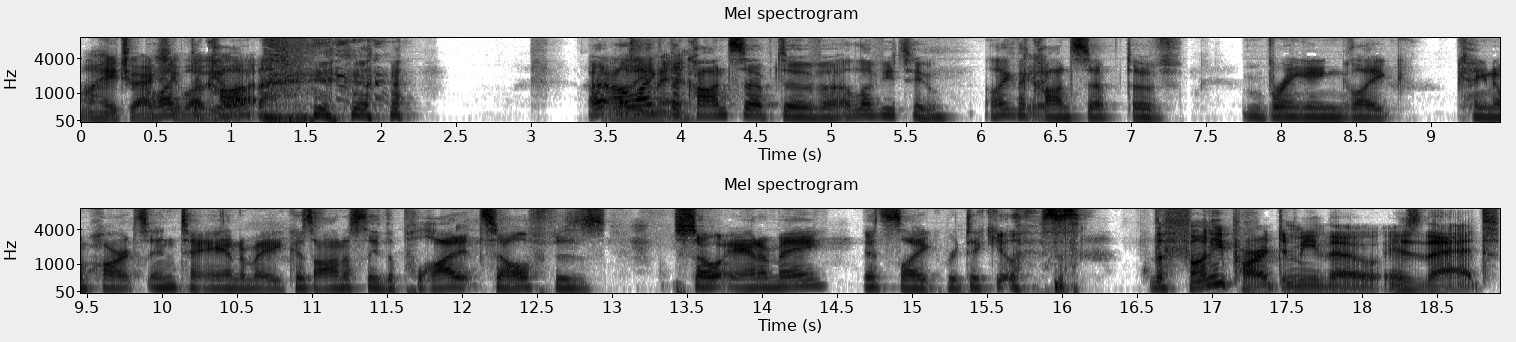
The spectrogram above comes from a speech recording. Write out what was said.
I hate you. I I actually like love you a lot. con- I, I Love you, like the concept of. Uh, I love you too. I like the Good. concept of bringing like Kingdom Hearts into anime because honestly, the plot itself is so anime. It's like ridiculous. The funny part to me though is that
